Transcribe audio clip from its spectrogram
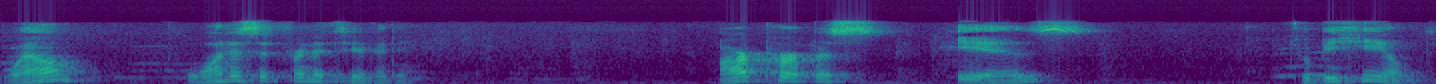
Well, what is it for nativity? Our purpose is to be healed,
